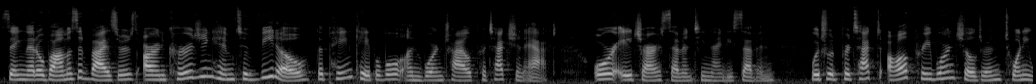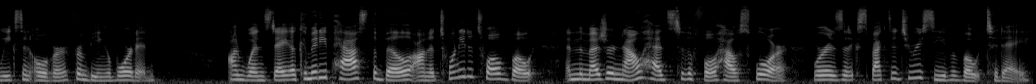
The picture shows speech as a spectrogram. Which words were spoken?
saying that Obama's advisors are encouraging him to veto the Pain Capable Unborn Child Protection Act, or H.R. 1797, which would protect all preborn children 20 weeks and over from being aborted. On Wednesday, a committee passed the bill on a 20 to 12 vote, and the measure now heads to the full House floor, where it is expected to receive a vote today.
